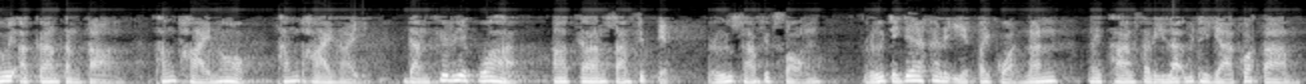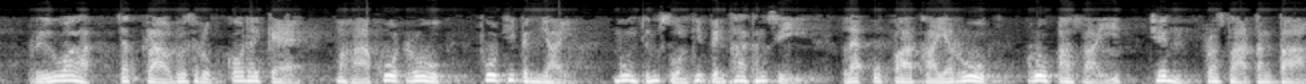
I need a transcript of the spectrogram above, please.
ด้วยอาการต่างๆ ทั้งภายนอกทั้งภายใน ดังที่เรียกว่า อาการ 31 หรือ 32 หรือจะแยกให้ละเอียดไปกว่านั้น ในทางสรีระวิทยาก็ตาม หรือว่าจะกล่าวโดยสรุปก็ได้แก่ มหาพูดรูป พูดที่เป็นใหญ่ มุ่งถึงส่วนที่เป็นธาตุทั้งสี่และอุปาทายรูป รูปอาศัย เช่น ประสาทต่าง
